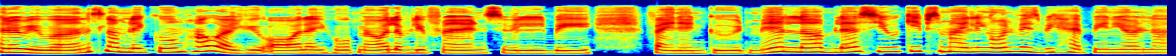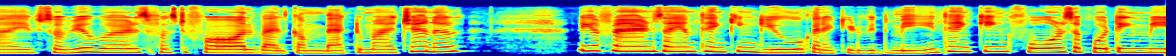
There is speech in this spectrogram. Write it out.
Hello everyone, Assalamu alaikum. How are you all? I hope my all lovely friends will be fine and good. May Allah bless you. Keep smiling, always be happy in your life. So, viewers, first of all, welcome back to my channel. Dear friends, I am thanking you connected with me, thanking for supporting me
